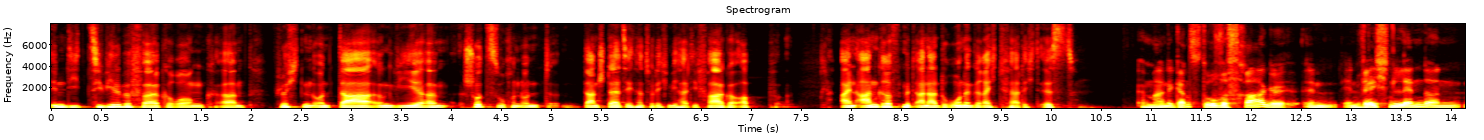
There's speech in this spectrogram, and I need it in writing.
in die Zivilbevölkerung ähm, flüchten und da irgendwie ähm, Schutz suchen. Und dann stellt sich natürlich irgendwie halt die Frage, ob ein Angriff mit einer Drohne gerechtfertigt ist. Mal eine ganz doofe Frage. In, in welchen Ländern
